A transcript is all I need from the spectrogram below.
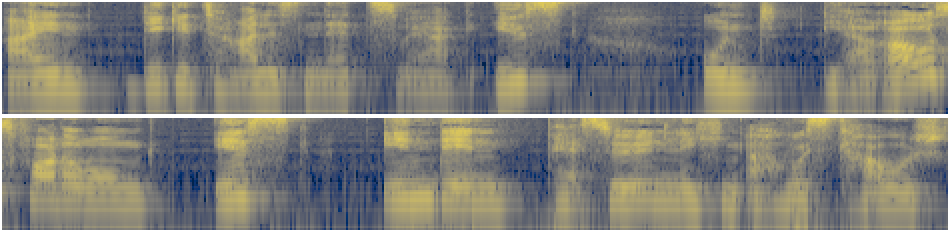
ein digitales Netzwerk ist und die Herausforderung ist, in den persönlichen Austausch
